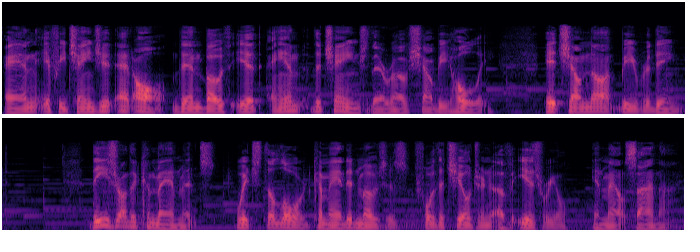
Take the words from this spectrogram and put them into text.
And if he change it at all, then both it and the change thereof shall be holy. It shall not be redeemed. These are the commandments which the Lord commanded Moses for the children of Israel in Mount Sinai.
